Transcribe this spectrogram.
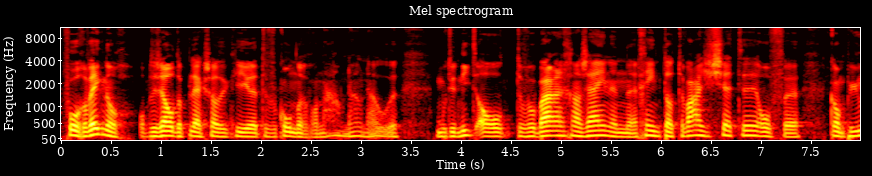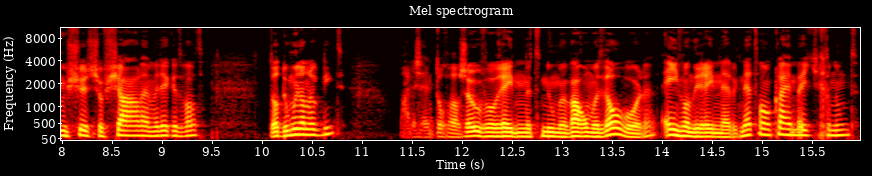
vorige week nog op dezelfde plek zat ik hier te verkondigen van nou, nou, nou, eh, we moeten niet al te voorbarig gaan zijn en eh, geen tatoeages zetten of kampioenshirts of sjalen en weet ik het wat. Dat doen we dan ook niet. Maar er zijn toch wel zoveel redenen te noemen waarom het wel worden. Een van die redenen heb ik net al een klein beetje genoemd.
